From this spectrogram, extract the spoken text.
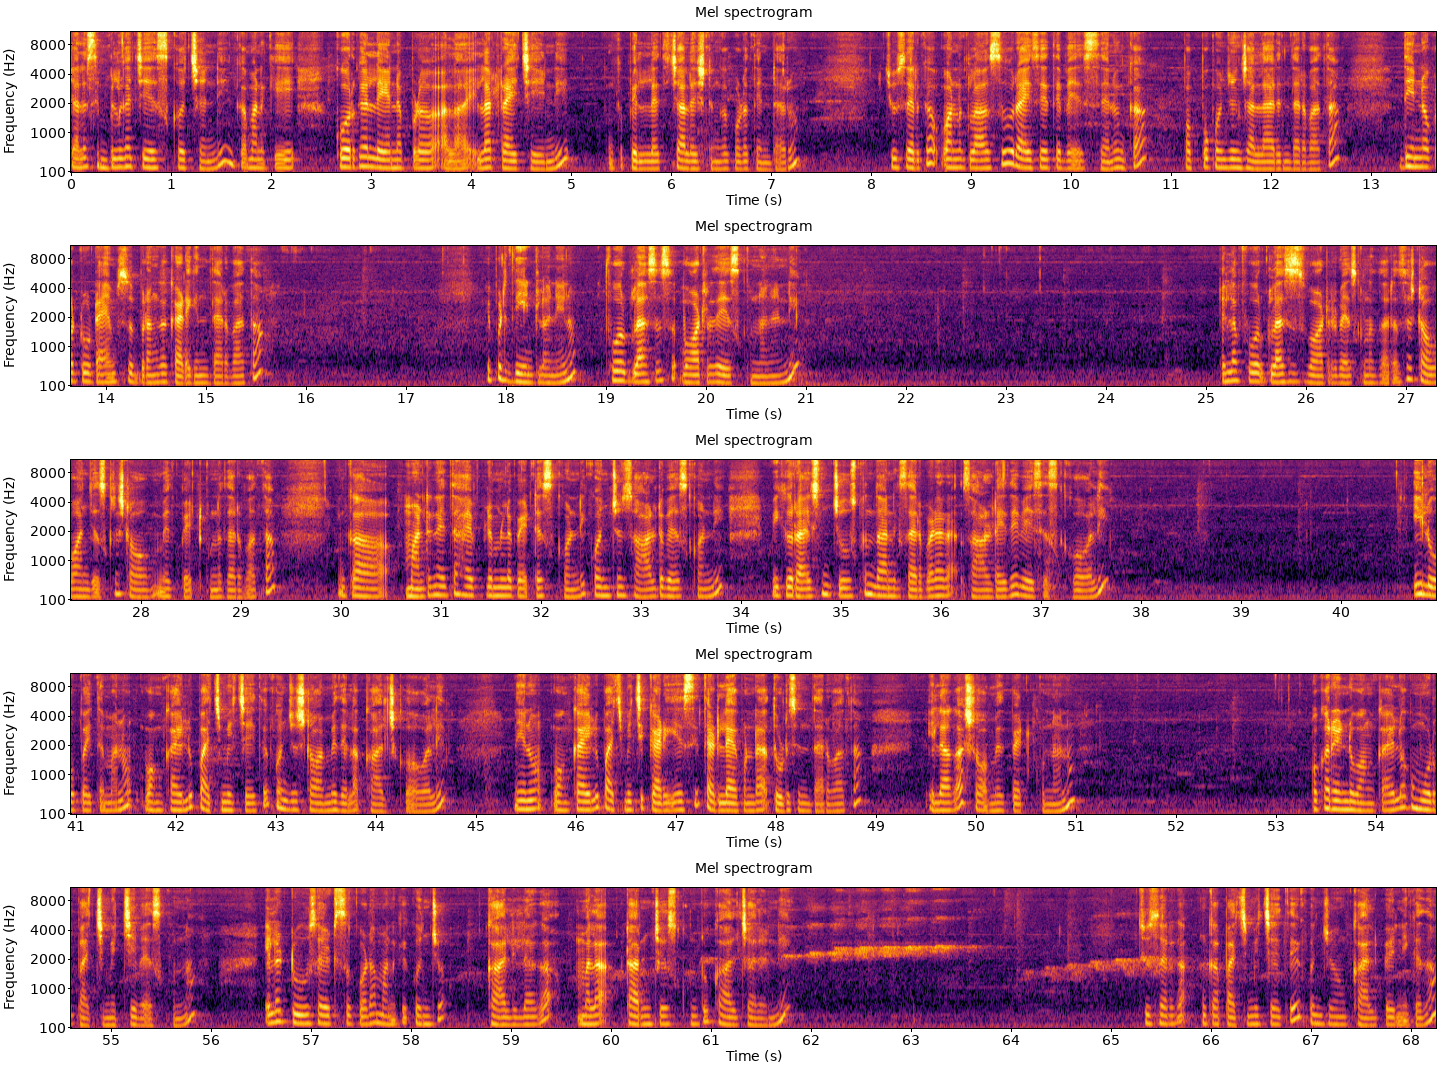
చాలా సింపుల్గా చేసుకోవచ్చండి. ఇంకా మనకి కూరగాయలు లేనప్పుడు అలా ఇలా ట్రై చేయండి. ఇంకా పిల్లలు అయితే చాలా ఇష్టంగా కూడా తింటారు. చూసారుగా వన్ గ్లాసు రైస్ అయితే వేసాను. ఇంకా పప్పు కొంచెం చల్లారిన తర్వాత దీన్ని ఒక టూ టైమ్స్ శుభ్రంగా కడిగిన తర్వాత ఇప్పుడు దీంట్లో నేను ఫోర్ గ్లాసెస్ వాటర్ వేసుకున్నానండి. ఇలా ఫోర్ గ్లాసెస్ వాటర్ వేసుకున్న తర్వాత స్టవ్ ఆన్ చేసుకుని స్టవ్ మీద పెట్టుకున్న తర్వాత ఇంకా మంటనైతే హై ఫ్లేమ్లో పెట్టేసుకోండి. కొంచెం సాల్ట్ వేసుకోండి. మీకు రైస్ని చూసుకుని దానికి సరిపడా సాల్ట్ అయితే వేసేసుకోవాలి. ఈ లోపైతే మనం వంకాయలు పచ్చిమిర్చి అయితే కొంచెం స్టవ్ మీద ఇలా కాల్చుకోవాలి. నేను వంకాయలు పచ్చిమిర్చి కడిగేసి తడి లేకుండా తుడిచిన తర్వాత ఇలాగా స్టవ్ మీద పెట్టుకున్నాను. ఒక రెండు వంకాయలు ఒక మూడు పచ్చిమిర్చి వేసుకున్నాం. ఇలా టూ సైడ్స్ కూడా మనకి కొంచెం కాలిలాగా మళ్ళా టర్న్ చేసుకుంటూ కాల్చాలండి. చూసారుగా ఇంకా పచ్చిమిర్చి అయితే కొంచెం కాలిపోయినాయి కదా.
